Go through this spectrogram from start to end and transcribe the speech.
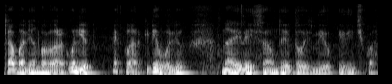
trabalhando agora unido, é claro que de olho na eleição de 2024.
